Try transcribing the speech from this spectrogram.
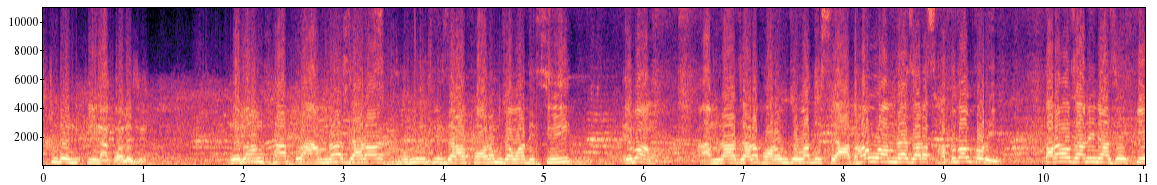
স্টুডেন্ট কি না কলেজে এবং ছাত্র আমরা যারা কমিউনিটি যারা ফর্ম জমা দিচ্ছি এবং আমরা যারা ফর্ম জমা দিচ্ছি আধাও আমরা যারা ছাত্রদল করি তারাও জানি না যে কে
